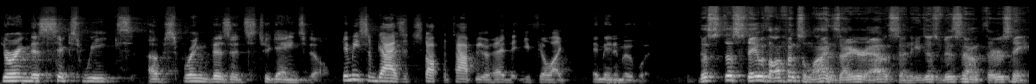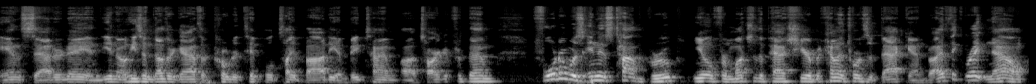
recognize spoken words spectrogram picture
during this six weeks of spring visits to Gainesville? Give me some guys that just off the top of your head that you feel like they made a move with. This us stay with offensive line. Zaire Addison. He just visited on Thursday and Saturday, and you know he's another guy with a prototypical type body, a big time uh, target for them. Florida was in his top group, you know, for much of the past year, but kind of towards the back end. But I think right now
